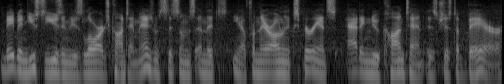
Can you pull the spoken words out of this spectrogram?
maybe been used to using these large content management systems, and that you know from their own experience, adding new content is just a bear.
